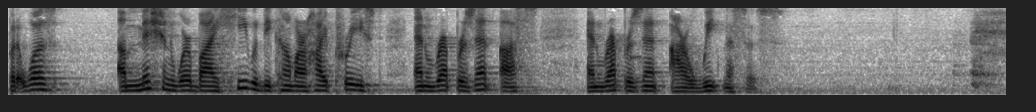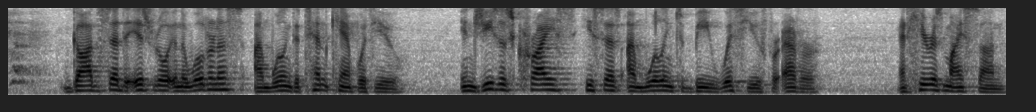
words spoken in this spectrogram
But it was a mission whereby He would become our high priest and represent us and represent our weaknesses. God said to Israel in the wilderness, I'm willing to tent camp with you. In Jesus Christ, he says, I'm willing to be with you forever. And here is my son.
